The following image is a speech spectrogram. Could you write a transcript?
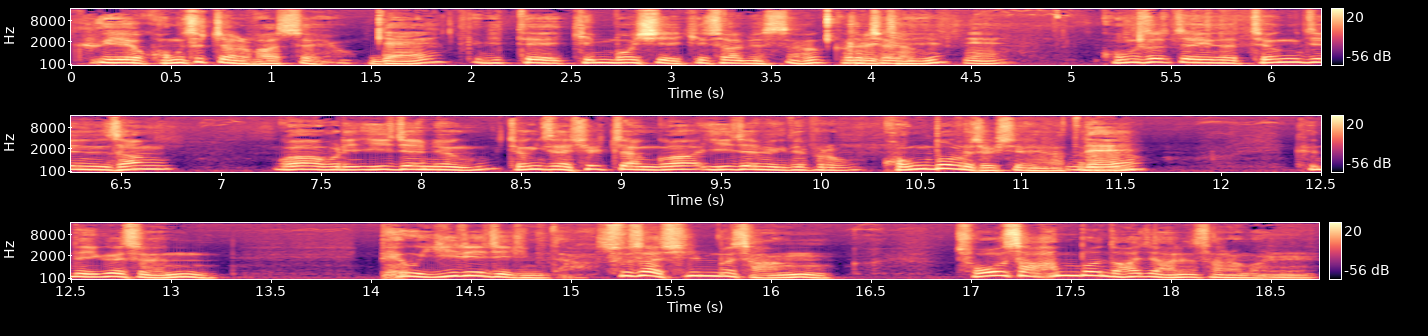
그의 공소장을 봤어요. 네. 그 밑에 김모 씨 기소하면서 검찰이 그렇죠. 네. 공소장에서 정진상과 우리 이재명 정진상 실장과 이재명 대표로 공범으로 적시를 해놨더라고요. 네. 근데 이것은 매우 이례적입니다. 수사 실무상 조사 한 번도 하지 않은 사람을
